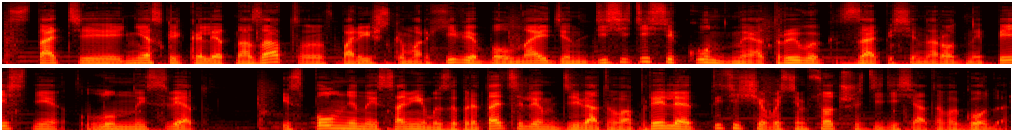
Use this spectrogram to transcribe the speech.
Кстати, несколько лет назад э, в Парижском архиве был найден 10-секундный отрывок записи народной песни «Лунный свет», исполненный самим изобретателем 9 апреля 1860 года.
